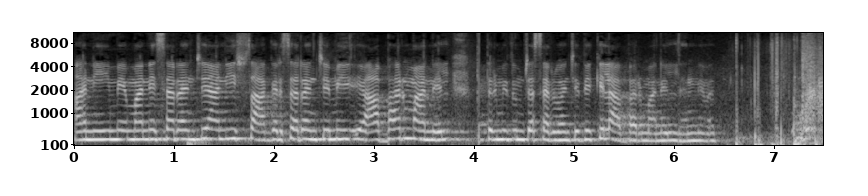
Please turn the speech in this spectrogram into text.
आणि मेमाने सरांचे आणि सागर सरांचे मी आभार मानेल. तर मी तुमच्या सर्वांचे देखील आभार मानेल. धन्यवाद.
